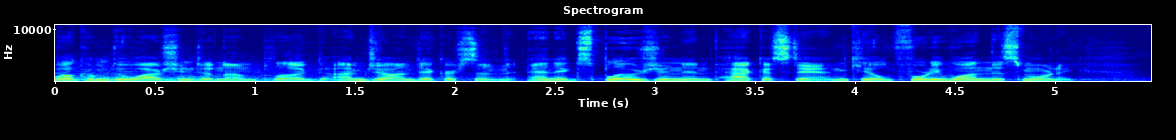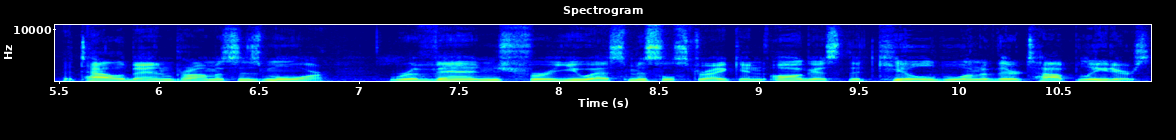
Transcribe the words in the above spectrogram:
Welcome to Washington Unplugged. I'm John Dickerson. An explosion in Pakistan killed 41 this morning. The Taliban promises more revenge for a U.S. missile strike in August that killed one of their top leaders.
